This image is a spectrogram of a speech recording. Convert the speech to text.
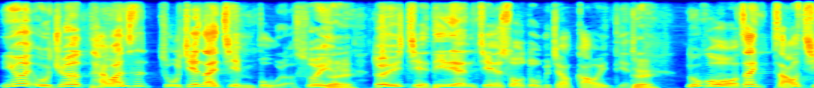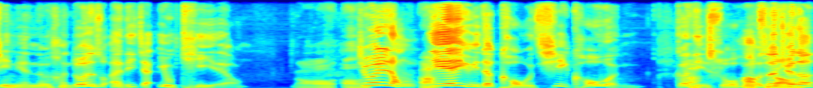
因为我觉得台湾是逐渐在进步了，所以对。于姐弟恋接受度比较高一点。对，如果在早几年的，很多人说：“哎，你讲又 key 哦，哦哦，就会一种揶揄的口气、口吻跟你说话，啊、我，我就觉得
